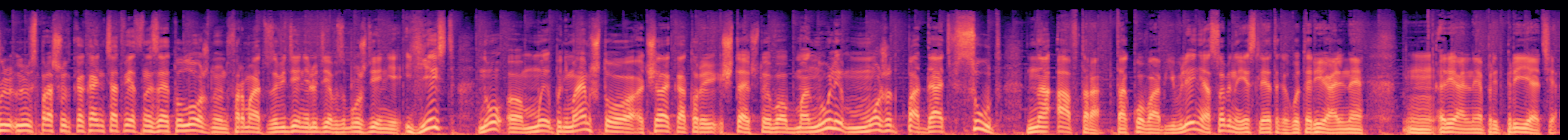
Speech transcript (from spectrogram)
люди спрашивают, какая-нибудь ответственность за эту ложную информацию, заведение людей в заблуждение есть. Ну, э, мы понимаем, что человек, который считает, что его обманули, может подать в суд на автора такого объявления, особенно если это какое-то реальное, реальное предприятие.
